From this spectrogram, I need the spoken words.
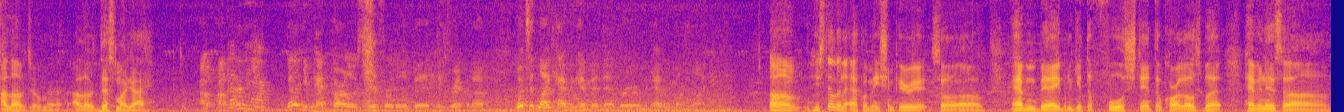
I love Joe, man. I love that's my guy. You, now that you've had Carlos here for a little bit and he's ramping up, what's it like having him in that room and having him on the line? Um, he's still in the acclimation period, so um, I haven't been able to get the full strength of Carlos, but having his um,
